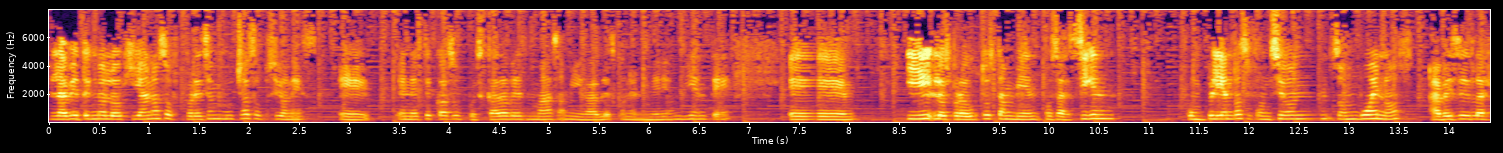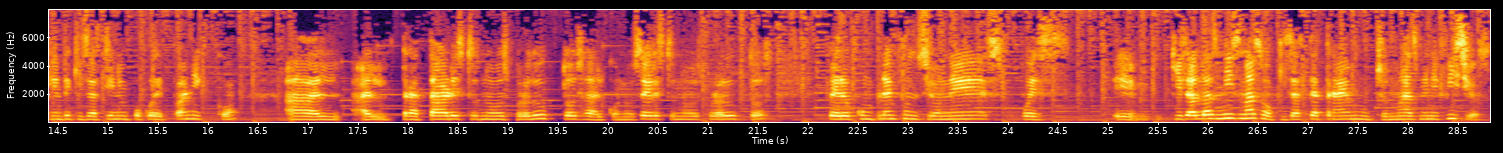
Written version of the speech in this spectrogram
la biotecnología nos ofrece muchas opciones eh, en este caso pues cada vez más amigables con el medio ambiente eh, y los productos también, o sea, siguen cumpliendo su función, son buenos, a veces la gente quizás tiene un poco de pánico al, al tratar estos nuevos productos, al conocer estos nuevos productos, pero cumplen funciones pues eh, quizás las mismas o quizás te atraen muchos más beneficios.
